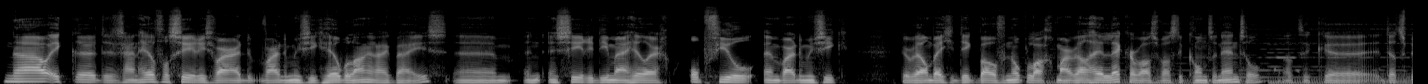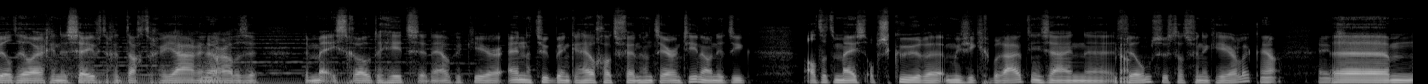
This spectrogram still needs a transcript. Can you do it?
Nou, ik, er zijn heel veel series waar de, waar de muziek heel belangrijk bij is. Ehm, een, een serie die mij heel erg opviel en waar de muziek er wel een beetje dik bovenop lag, maar wel heel lekker was, was de Continental. Dat, ik, eh, dat speelt heel erg in de 70 en 80er jaren. En Ja. daar hadden ze de meest grote hits. En elke keer. En natuurlijk ben ik een heel groot fan van Tarantino. Natuurlijk altijd de meest obscure muziek gebruikt in zijn eh, films. Dus dat vind ik heerlijk. Ja. Ehm,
